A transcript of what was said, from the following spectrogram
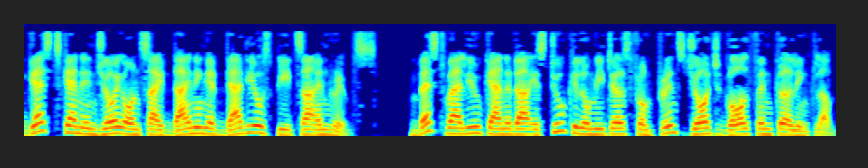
Guests can enjoy on-site dining at Daddy-O's Pizza and Ribs. Best Value Canada is 2 kilometers from Prince George Golf and Curling Club.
